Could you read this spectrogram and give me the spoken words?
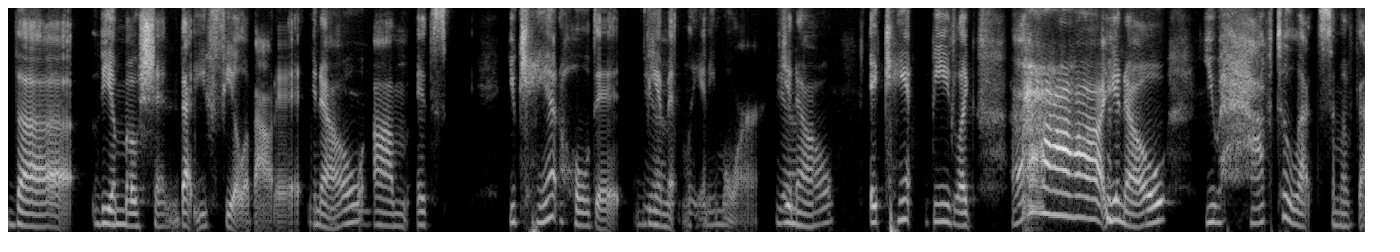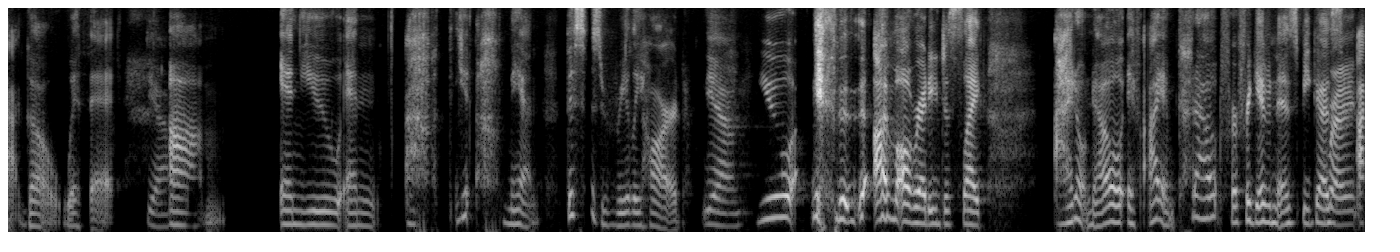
the the emotion that you feel about it you know mm-hmm. um it's you can't hold it vehemently yeah. anymore yeah. you know it can't be like ah you know you have to let some of that go with it yeah um and you and uh, yeah, man, this is really hard. Yeah. You, I'm already just like, I don't know if I am cut out for forgiveness because right. I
